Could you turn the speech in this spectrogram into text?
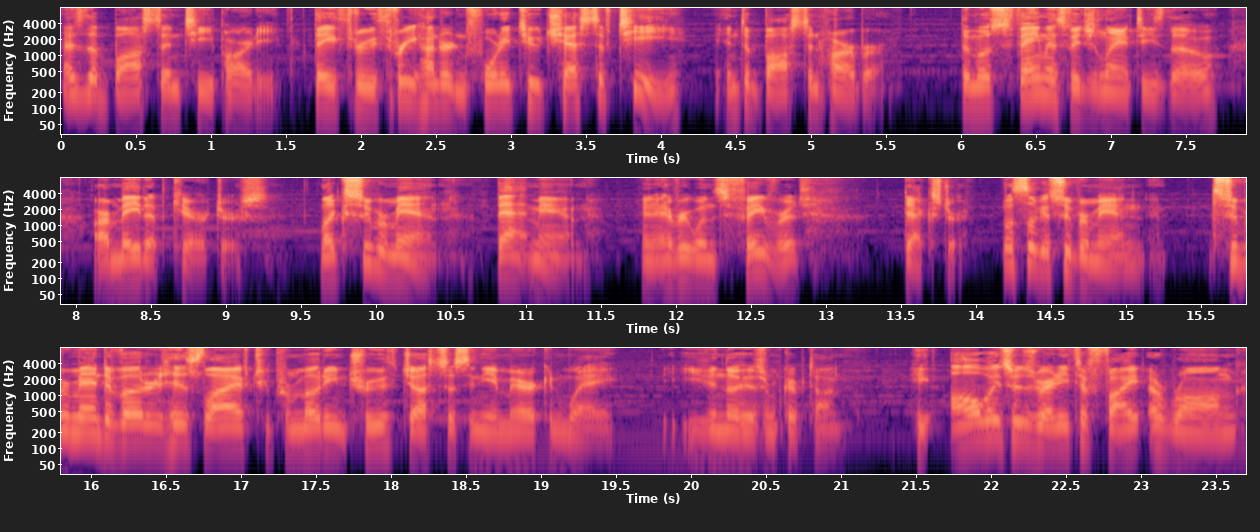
as the Boston Tea Party. They threw 342 chests of tea into Boston Harbor. The most famous vigilantes, though, are made up characters, like Superman, Batman, and everyone's favorite, Dexter. Let's look at Superman. Superman devoted his life to promoting truth, justice, in the American way, even though he was from Krypton. He always was ready to fight a wrong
